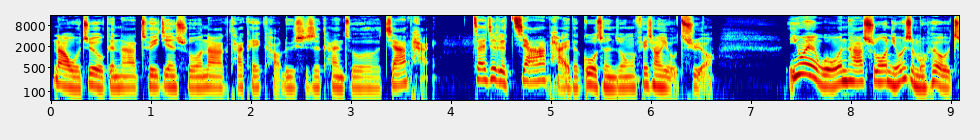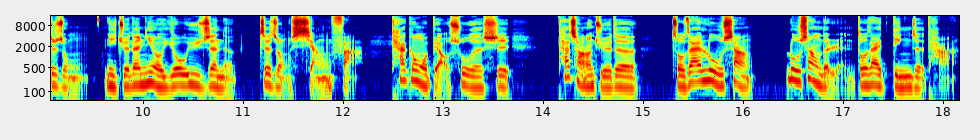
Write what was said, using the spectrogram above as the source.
那我就有跟他推荐说，那他可以考虑试试看做加排。在这个加排的过程中非常有趣哦，因为我问他说，你为什么会有这种你觉得你有忧郁症的这种想法？他跟我表述的是，他常常觉得走在路上，路上的人都在盯着他。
